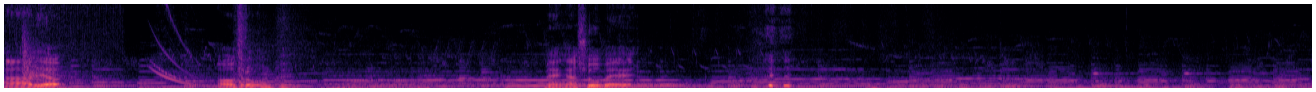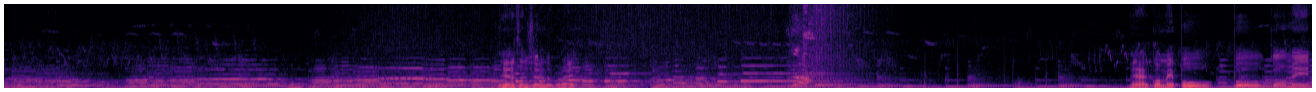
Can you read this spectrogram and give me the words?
Adiós. Otro golpe. Venga, sube. ya están saliendo por ahí. Venga, come, pu, pu, come.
